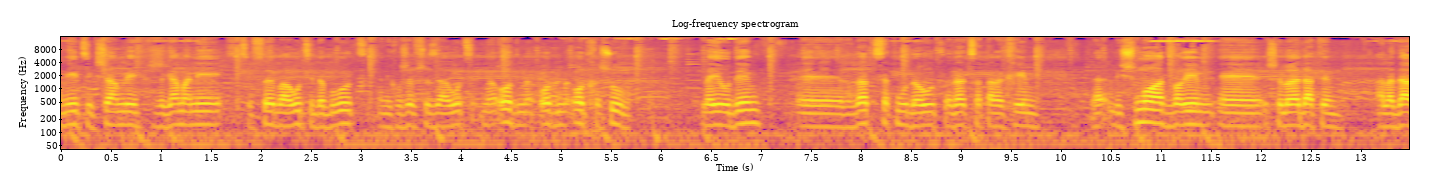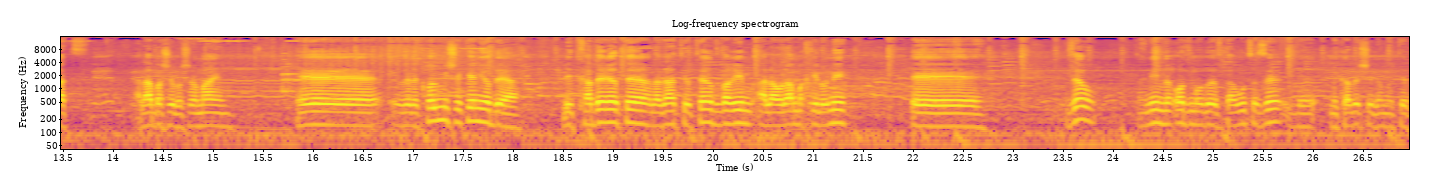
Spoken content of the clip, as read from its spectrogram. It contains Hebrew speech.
אני איציק שמלי, וגם אני צופה בערוץ הידברות. אני חושב שזה ערוץ מאוד מאוד מאוד חשוב ליהודים. אה, לדעת קצת מודעות, לדעת קצת ערכים, לשמוע דברים אה, שלא ידעתם על הדת, על אבא שבשמיים. אה, ולכל מי שכן יודע, להתחבר יותר, לדעת יותר דברים על העולם החילוני. זהו, אני מאוד מאוד אוהב את הערוץ הזה, ומקווה שגם אתם.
